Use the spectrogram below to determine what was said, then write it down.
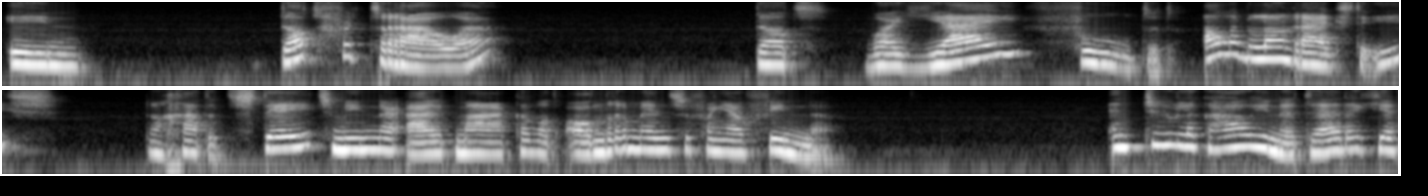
in dat vertrouwen dat wat jij voelt het allerbelangrijkste is, dan gaat het steeds minder uitmaken wat andere mensen van jou vinden. En tuurlijk hou je het, hè, dat je,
